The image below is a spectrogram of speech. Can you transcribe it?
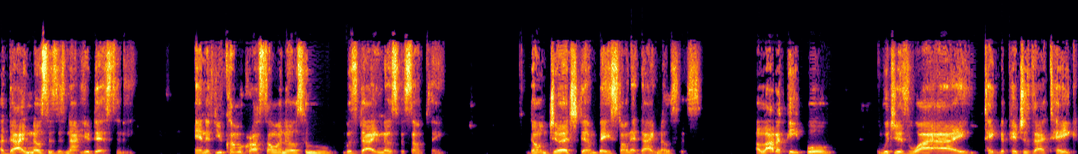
A diagnosis is not your destiny. And if you come across someone else who was diagnosed with something, don't judge them based on that diagnosis. A lot of people, which is why I take the pictures I take,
